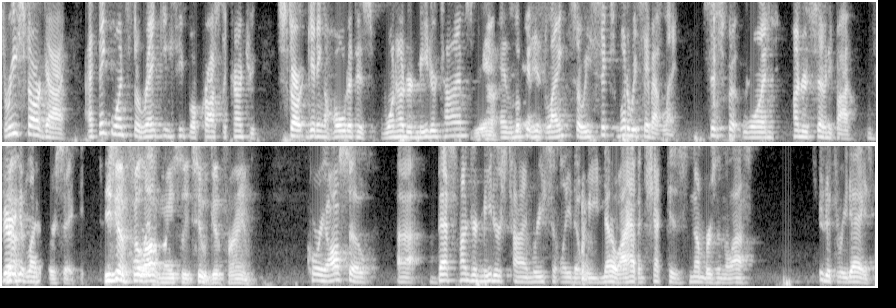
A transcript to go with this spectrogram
three star guy. I think once the rankings people across the country start getting a hold of his 100 meter times yeah. and look at his length. So he's six. What do we say about length? Six foot one, 175. Very good length for safety. He's going to fill out nicely too. Good frame. Corey also uh, best 100 meters time recently that we know. I haven't checked his numbers in the last two to three days,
